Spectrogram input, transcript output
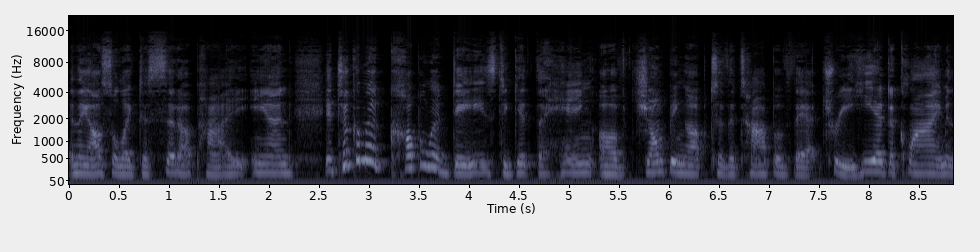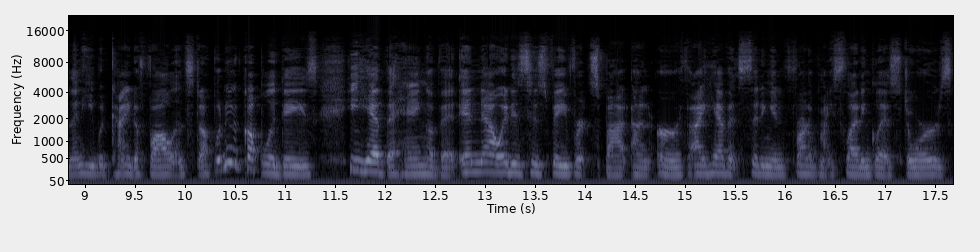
and they also like to sit up high. And it took him a couple of days to get the hang of jumping up to the top of that tree. He had to climb and then he would kind of fall and stuff. But in a couple couple of days, he had the hang of it. And now it is his favorite spot on earth. I have it sitting in front of my sliding glass doors.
